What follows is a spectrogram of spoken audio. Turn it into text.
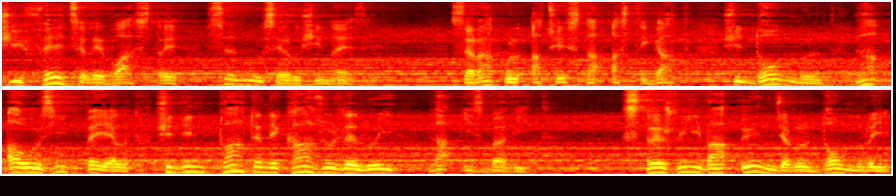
și fețele voastre să nu se rușineze. Săracul acesta a strigat și Domnul l-a auzit pe el și din toate necazurile lui l-a izbăvit. Străjuiva îngerul Domnului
